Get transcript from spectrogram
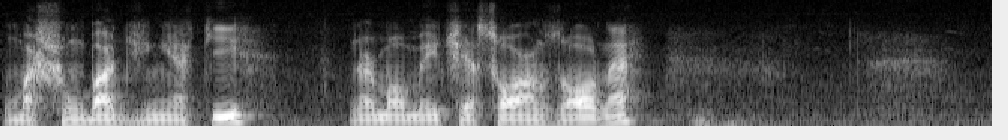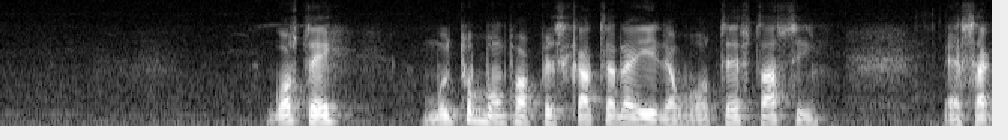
Uma chumbadinha aqui. Normalmente é só anzol, né? Gostei. Muito bom para pescar traíra. Vou testar sim. Essa,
